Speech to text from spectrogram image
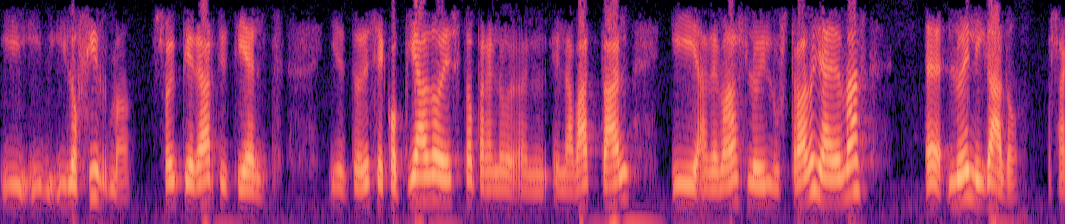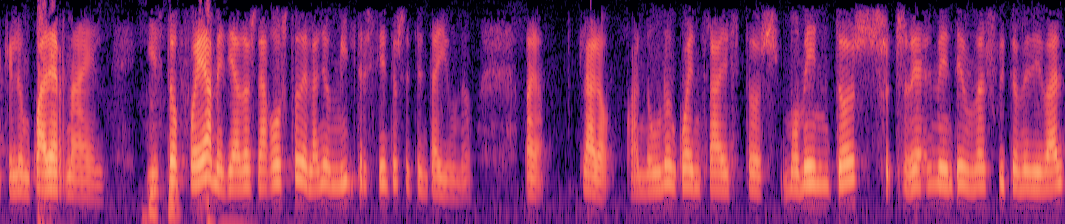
y, y, lo firma. Soy Pierre Artutielt. Y entonces he copiado esto para el, el, abad tal y además lo he ilustrado y además eh, lo he ligado, o sea que lo encuaderna él. Y esto fue a mediados de agosto del año 1371. Bueno, claro, cuando uno encuentra estos momentos, realmente en un manuscrito medieval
